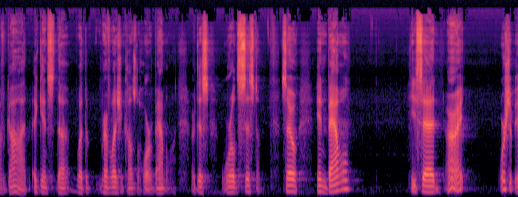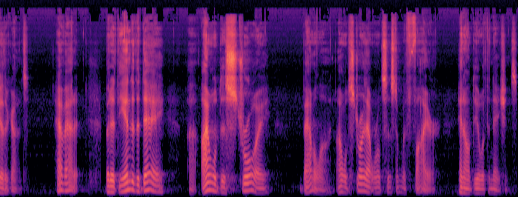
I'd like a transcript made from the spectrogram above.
of God against the what the Revelation calls the whore of Babylon, or this world system. So in Babel, he said, All right, worship the other gods. Have at it. But at the end of the day, uh, I will destroy Babylon. I will destroy that world system with fire, and I'll deal with the nations.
